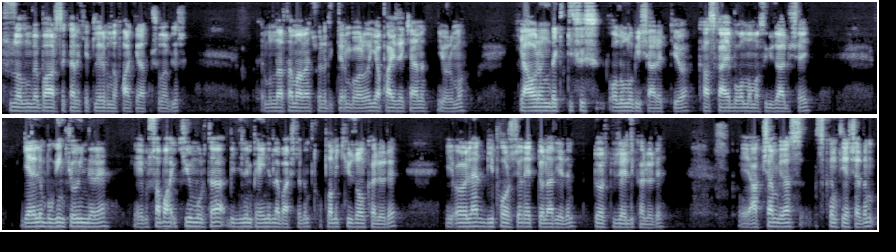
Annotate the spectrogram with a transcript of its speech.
tuz alım ve bağırsak hareketleri bunda fark yaratmış olabilir. Bunlar tamamen söylediklerim bu arada yapay zekanın yorumu. Yağ oranındaki düşüş olumlu bir işaret diyor. Kas kaybı olmaması güzel bir şey. Gelelim bugünkü öğünlere. E, bu sabah iki yumurta, bir dilim peynirle başladım. Toplam 210 kalori. E, öğlen bir porsiyon et döner yedim. 450 kalori. E, akşam biraz sıkıntı yaşadım.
